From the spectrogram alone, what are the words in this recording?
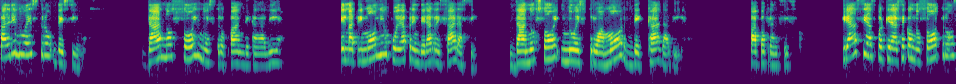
Padre nuestro decimos, danos hoy nuestro pan de cada día. El matrimonio puede aprender a rezar así. Danos hoy nuestro amor de cada día. Papa Francisco. Gracias por quedarse con nosotros,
